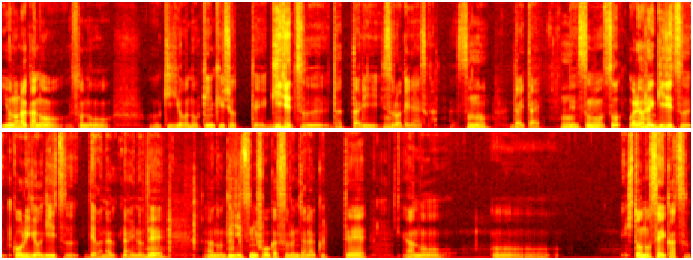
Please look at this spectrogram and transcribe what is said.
世の中のその企業の研究所って技術だったりするわけじゃないですか、うん、その大体。でそのそ我々技術小売業は技術ではないので、あの技術にフォーカスするんじゃなくってあの人の生活。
